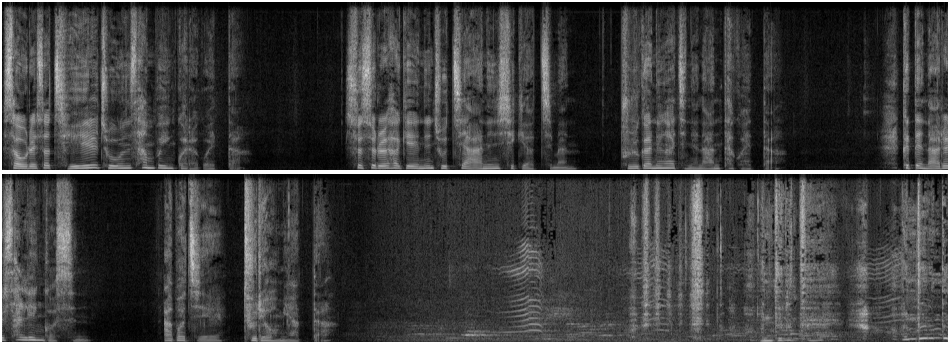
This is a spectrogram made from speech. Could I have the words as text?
서울에서 제일 좋은 산부인과라고 했다. 수술을 하기에는 좋지 않은 시기였지만 불가능하지는 않다고 했다. 그때 나를 살린 것은 아버지의 두려움이었다. 안 되는데, 안 되는데.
